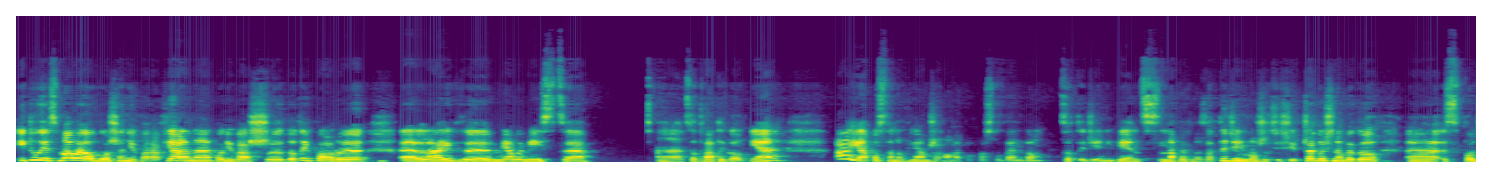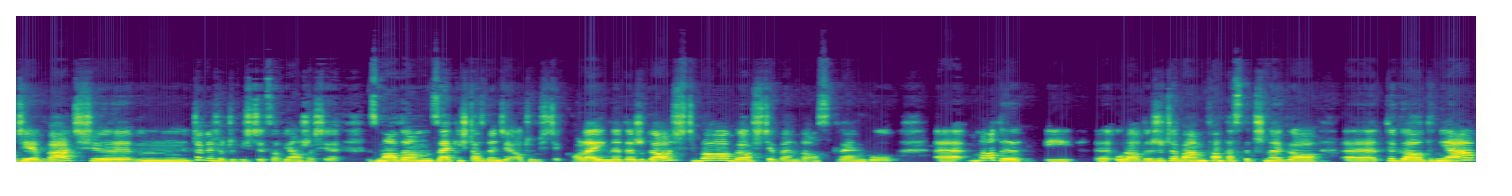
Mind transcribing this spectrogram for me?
I tu jest małe ogłoszenie parafialne, ponieważ do tej pory e, live miały miejsce co dwa tygodnie a ja postanowiłam, że one po prostu będą co tydzień, więc na pewno za tydzień możecie się czegoś nowego e, spodziewać, e, mm, czegoś oczywiście, co wiąże się z modą. Za jakiś czas będzie oczywiście kolejny też gość, bo goście będą z kręgu e, mody i urody. Życzę Wam fantastycznego tygodnia,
